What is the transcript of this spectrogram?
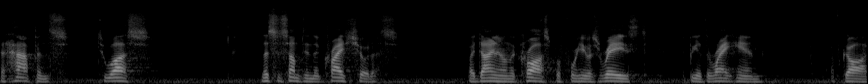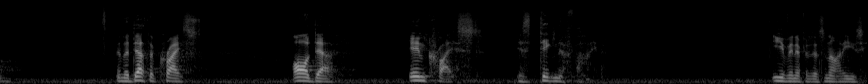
that happens to us. This is something that Christ showed us by dying on the cross before he was raised to be at the right hand of God. In the death of Christ, all death in Christ is dignified, even if it is not easy.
